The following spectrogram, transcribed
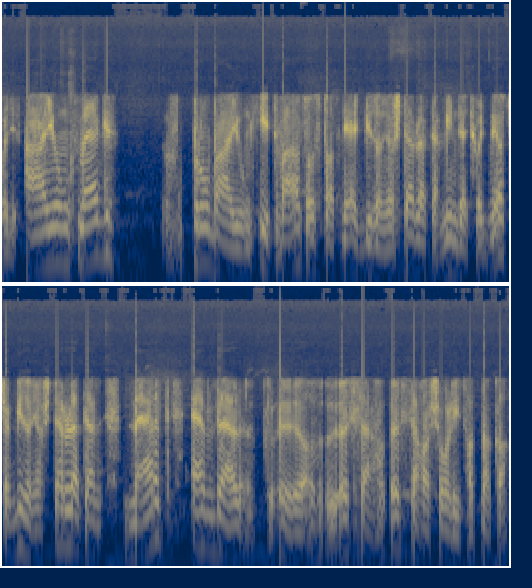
hogy álljunk meg, próbáljunk itt változtatni egy bizonyos területen, mindegy, hogy mi az, csak bizonyos területen, mert ezzel össze, összehasonlíthatnak a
